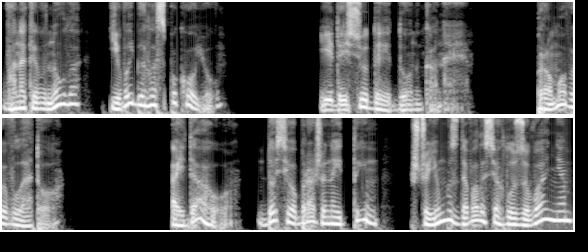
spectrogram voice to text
вона кивнула і вибігла з покою. Іди сюди, дункане, промовив лето. Айдаго, досі ображений тим, що йому здавалося глузуванням,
